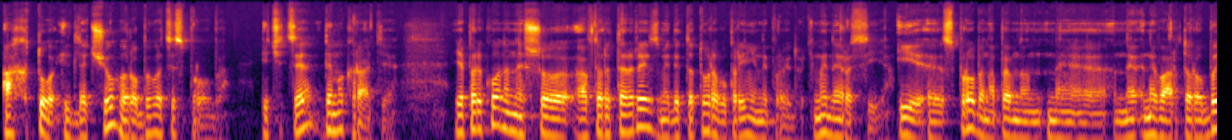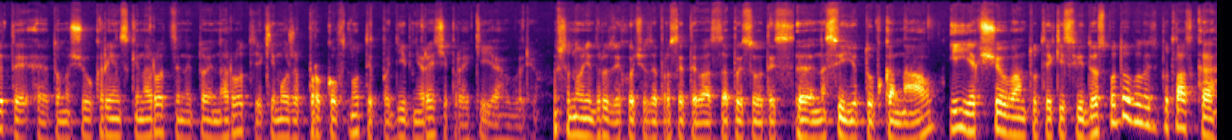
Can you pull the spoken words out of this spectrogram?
А хто і для чого робив ці спроби? І чи це демократія? Я переконаний, що авторитаризм і диктатура в Україні не пройдуть. Ми не Росія. І е, спроби, напевно, не, не, не варто робити, е, тому що український народ це не той народ, який може проковтнути подібні речі, про які я говорю. Шановні друзі, хочу запросити вас записуватись е, на свій YouTube канал. І якщо вам тут якісь відео сподобались, будь ласка,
